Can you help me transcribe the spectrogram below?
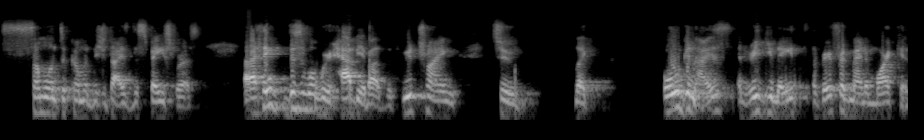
someone to come and digitize the space for us. I think this is what we're happy about. That we're trying to like organize and regulate a very fragmented market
